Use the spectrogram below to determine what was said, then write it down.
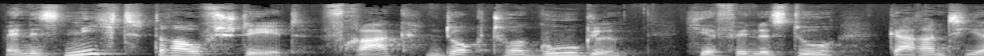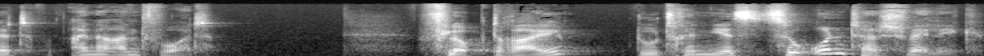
Wenn es nicht drauf steht, frag Dr. Google. Hier findest du garantiert eine Antwort. Flop 3. Du trainierst zu unterschwellig.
